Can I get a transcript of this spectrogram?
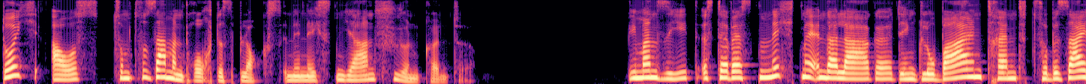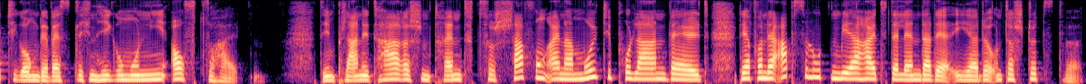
durchaus zum Zusammenbruch des Blocks in den nächsten Jahren führen könnte. Wie man sieht, ist der Westen nicht mehr in der Lage, den globalen Trend zur Beseitigung der westlichen Hegemonie aufzuhalten. Den planetarischen Trend zur Schaffung einer multipolaren Welt, der von der absoluten Mehrheit der Länder der Erde unterstützt wird.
